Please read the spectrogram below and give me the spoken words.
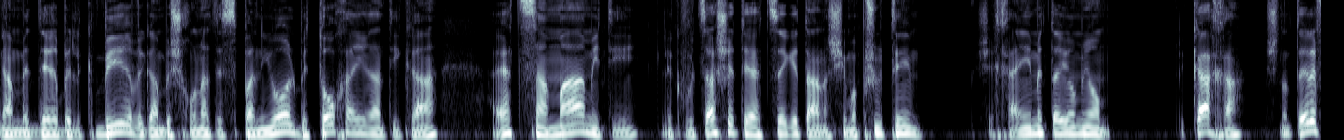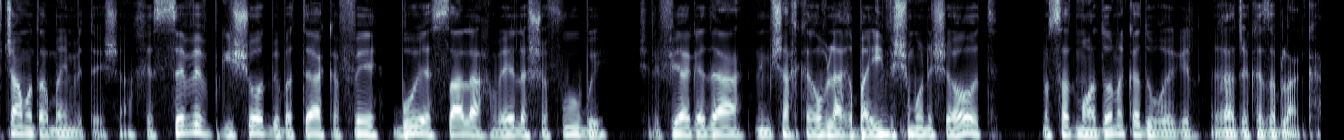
גם בדרבל כביר וגם בשכונת אספניול, בתוך העיר העתיקה, היה צמא אמיתי לקבוצה שתייצג את האנשים הפשוטים, שחיים את היום-יום. וככה, בשנת 1949, אחרי סבב פגישות בבתי הקפה בויה סאלח ואלה שפובי, שלפי האגדה נמשך קרוב ל-48 שעות, נוסד מועדון הכדורגל רג'ה קזבלנקה.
